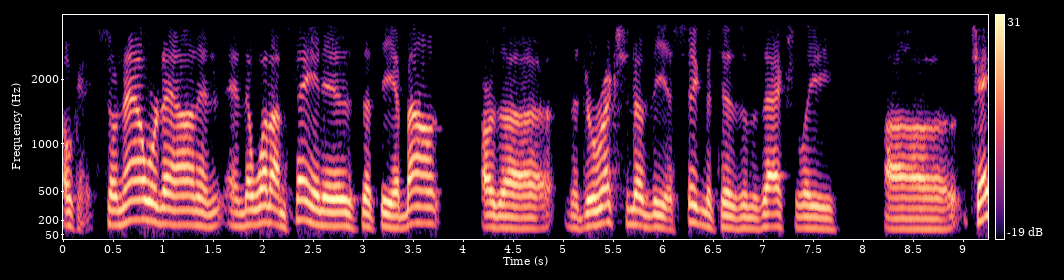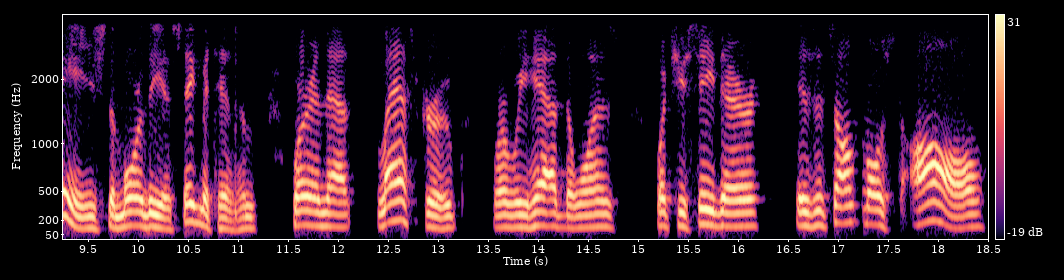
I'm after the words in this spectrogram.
okay, so now we're down and and then what I'm saying is that the amount or the the direction of the astigmatism is actually uh changed the more the astigmatism. Where in that last group where we had the ones what you see there is it's almost all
